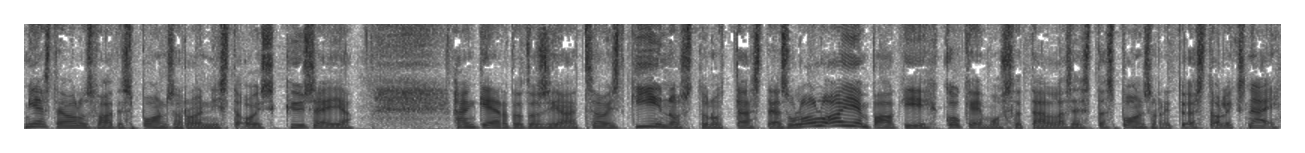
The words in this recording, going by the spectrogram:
miesten alusvaatesponsoroinnista olisi kyse. Ja hän kertoi tosiaan, että sä olisit kiinnostunut tästä. Ja sulla on ollut aiempaakin kokemusta tällaisesta sponsorityöstä, oliko näin?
